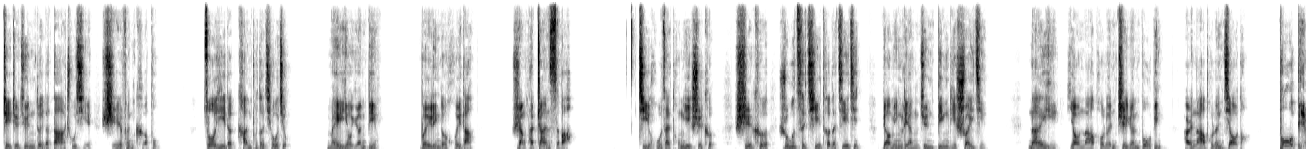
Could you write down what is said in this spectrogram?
这支军队的大出血十分可怖。左翼的坎普特求救，没有援兵。威灵顿回答：“让他战死吧。”几乎在同一时刻，时刻如此奇特的接近，表明两军兵力衰竭，难以要拿破仑支援步兵。而拿破仑叫道：“步兵，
